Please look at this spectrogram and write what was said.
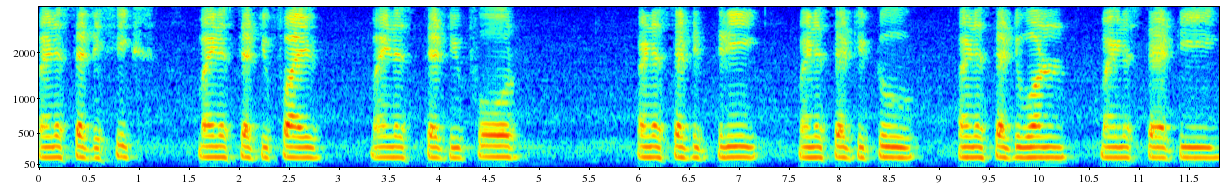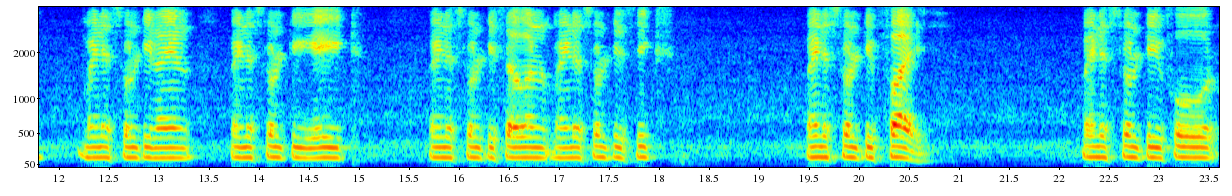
minus 36 minus 35 minus 34 minus 33 minus 32 minus 31 minus 30 minus 29 minus 28 minus 27 minus 26 minus 25 minus 24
